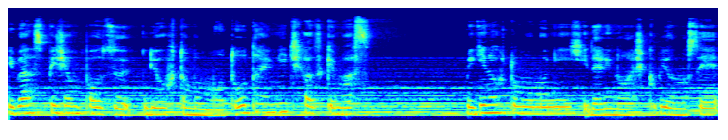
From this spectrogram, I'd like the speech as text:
リバースピジョンポーズ両太ももを胴体に近づけます。右の太ももに左の足首を乗せ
